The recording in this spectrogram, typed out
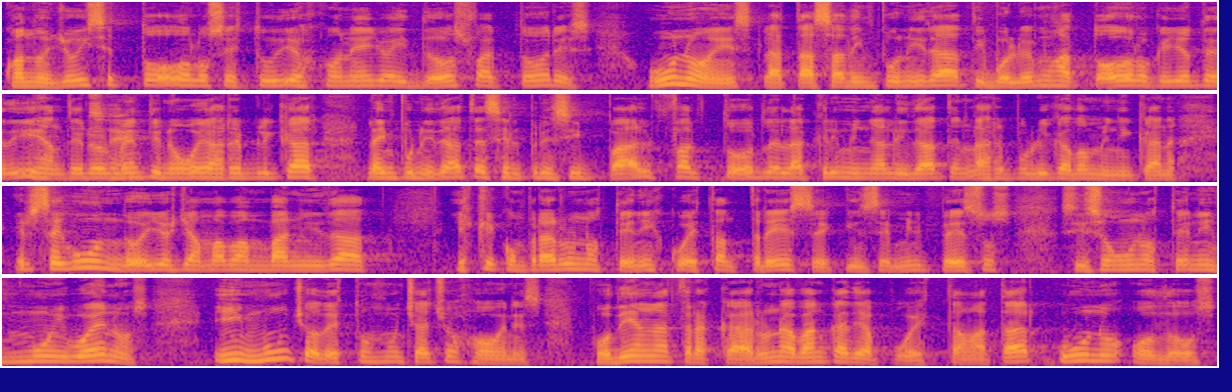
Cuando yo hice todos los estudios con ellos hay dos factores. Uno es la tasa de impunidad y volvemos a todo lo que yo te dije anteriormente y no voy a replicar. La impunidad es el principal factor de la criminalidad en la República Dominicana. El segundo, ellos llamaban vanidad es que comprar unos tenis cuestan 13, 15 mil pesos si son unos tenis muy buenos. Y muchos de estos muchachos jóvenes podían atracar una banca de apuesta, matar uno o dos,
